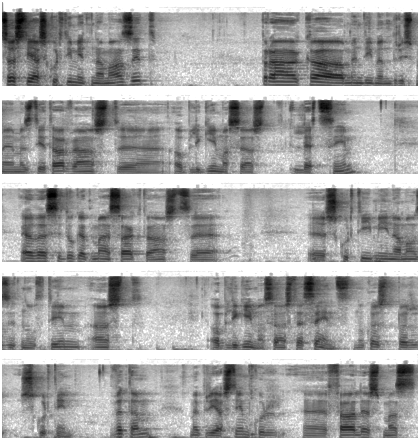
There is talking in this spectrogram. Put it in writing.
Çështja e shkurtimit të namazit, pra ka mendime të ndryshme mes dietarëve, a është obligim ose është lehtësim? Edhe si duket më e sakta është se shkurtimi i namazit në udhtim është obligim ose është esencë, nuk është për shkurtim. Vetëm me përjashtim kur falesh mas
